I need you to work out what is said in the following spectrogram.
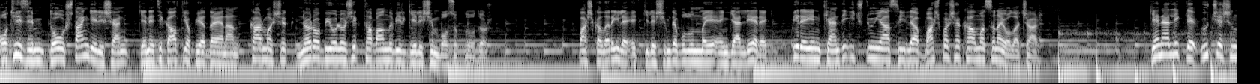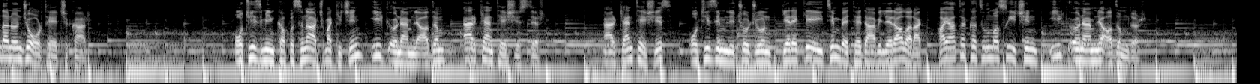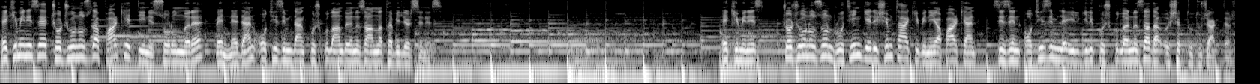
Otizm, doğuştan gelişen, genetik altyapıya dayanan karmaşık nörobiyolojik tabanlı bir gelişim bozukluğudur. Başkalarıyla etkileşimde bulunmayı engelleyerek bireyin kendi iç dünyasıyla baş başa kalmasına yol açar. Genellikle 3 yaşından önce ortaya çıkar. Otizmin kapısını açmak için ilk önemli adım erken teşhistir. Erken teşhis, otizmli çocuğun gerekli eğitim ve tedavileri alarak hayata katılması için ilk önemli adımdır. Hekiminize çocuğunuzda fark ettiğiniz sorunları ve neden otizmden kuşkulandığınızı anlatabilirsiniz. Hekiminiz, çocuğunuzun rutin gelişim takibini yaparken sizin otizmle ilgili kuşkularınıza da ışık tutacaktır.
